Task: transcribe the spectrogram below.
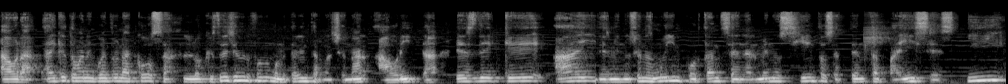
Ahora, hay que tomar en cuenta una cosa, lo que está diciendo el Fondo Monetario Internacional ahorita es de que hay disminuciones muy importantes en al menos 170 países y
